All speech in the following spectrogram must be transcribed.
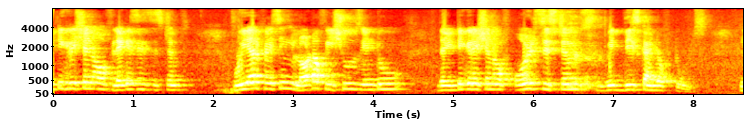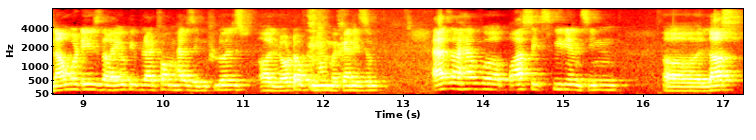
integration of legacy systems. We are facing a lot of issues into the integration of old systems with these kind of tools. Nowadays, the IoT platform has influenced a lot of new mechanism. As I have uh, past experience in uh, last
